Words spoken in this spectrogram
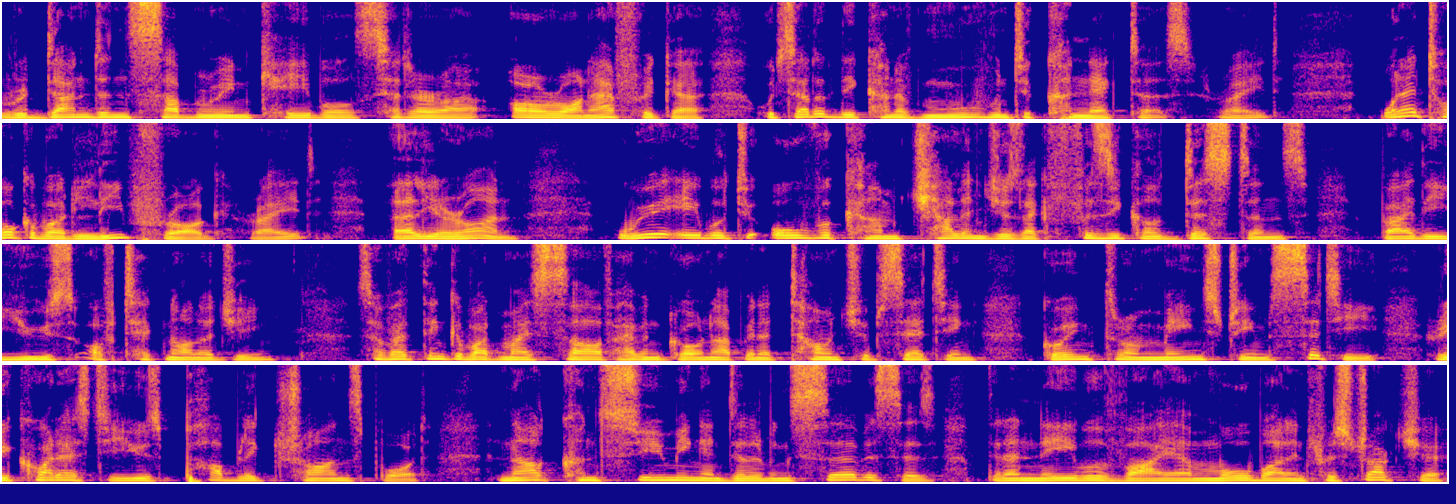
redundant submarine cable set around Africa, which started the kind of movement to connect us, right? When I talk about leapfrog, right, earlier on, we were able to overcome challenges like physical distance by the use of technology. So, if I think about myself having grown up in a township setting, going through a mainstream city required us to use public transport, now consuming and delivering services that enable via mobile infrastructure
